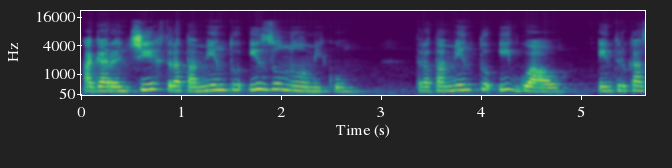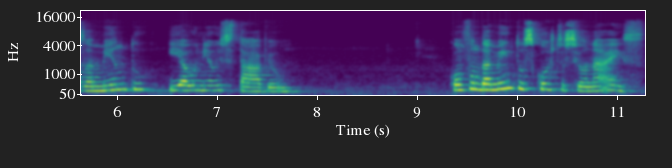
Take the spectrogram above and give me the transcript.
a garantir tratamento isonômico tratamento igual entre o casamento e a união estável. Com fundamentos constitucionais,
